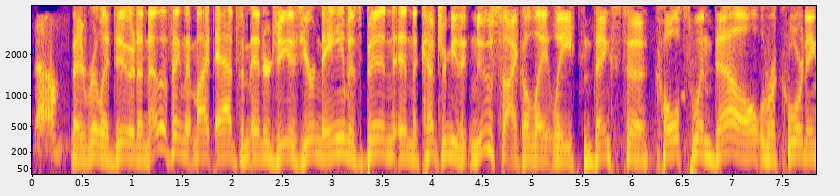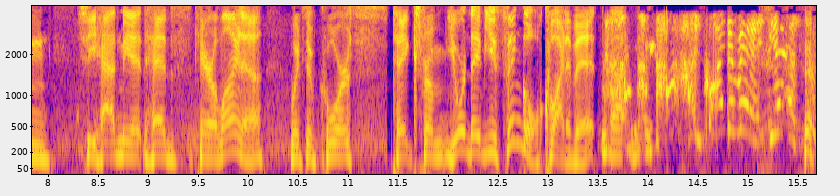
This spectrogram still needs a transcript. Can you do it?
though. They really do. And another thing that might add some energy is your name has been in the country music news cycle lately, thanks to Cole Swindell recording "She Had Me at Heads Carolina," which of course takes from your debut single quite a bit. quite a bit, yes.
